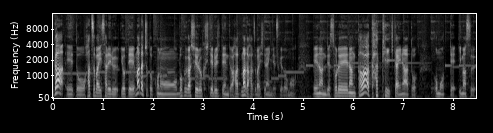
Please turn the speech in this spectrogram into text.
が、えー、と発売される予定。まだちょっとこの僕が収録してる時点でははまだ発売してないんですけども、えーなんでそれなんかは買っていきたいなと思っています。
